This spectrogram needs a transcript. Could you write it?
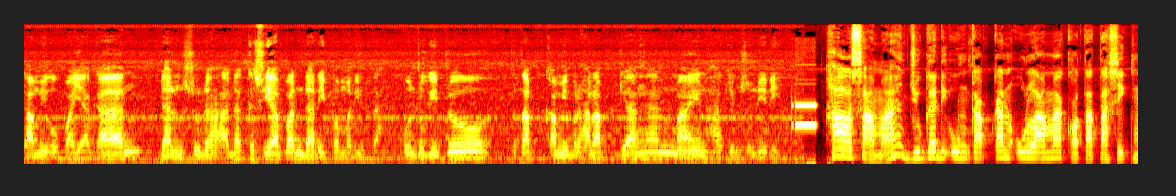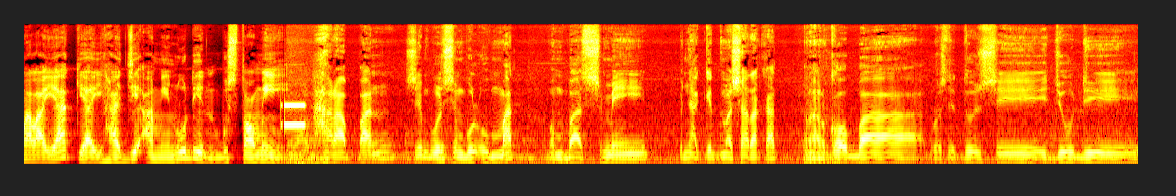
kami upayakan dan sudah ada kesiapan dari pemerintah. Untuk itu, tetap kami berharap jangan main hakim sendiri. Hal sama juga diungkapkan ulama kota Tasikmalaya Kiai Haji Aminuddin Bustomi. Harapan simbol-simbol umat membasmi penyakit masyarakat, narkoba, prostitusi, judi,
